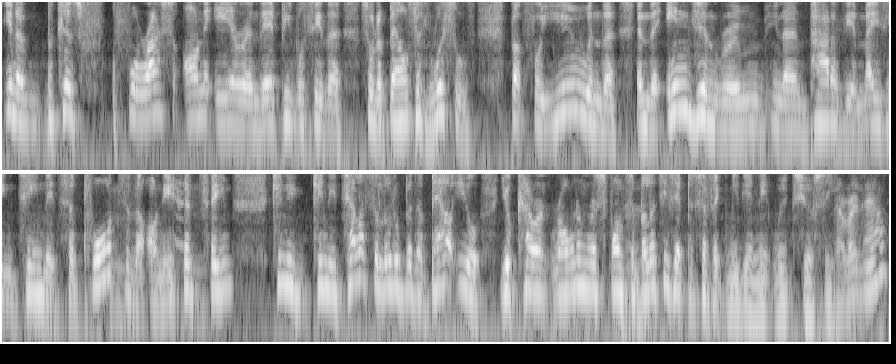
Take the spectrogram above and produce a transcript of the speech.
you know, because f- for us on air and there people see the sort of bells and whistles, but for you in the in the engine room, you know, and part of the amazing team that supports the on air team, can you can you tell us a little bit about your your current role and responsibilities at Pacific Media Networks, Yossi? Uh, right now,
